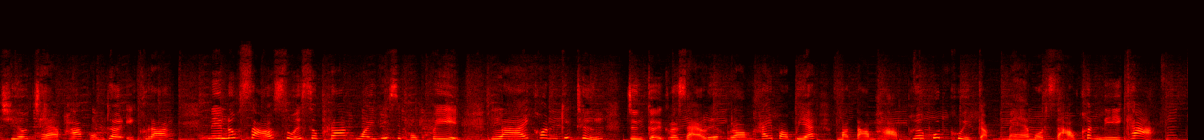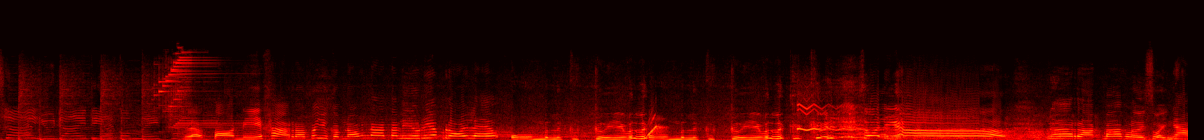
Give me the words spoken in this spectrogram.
เชียลแชร์ภาพของเธออีกครั้ง ในลูกสาวสวยสะพรั่งวัย 26 ปี หลายคนคิดถึงจึงเกิดกระแสเรียกร้องให้ปอเปียะมาตามหาเพื่อพูดคุยกับแม่มดสาวคนนี้ค่ะแล้วตอนนี้ค่ะเราก็อยู่กับน้องนาตาลีเรียบร้อยแล้ว โอ้มันลึกกึกกึยมันลึกโอ้มันลึกกึกกึยมันลึกกึกกึยสวัสดีค่ะน่ารักมากเลยสวยงาม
